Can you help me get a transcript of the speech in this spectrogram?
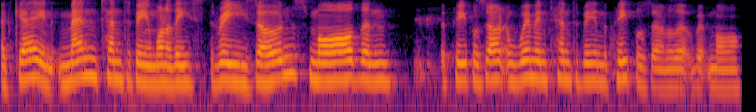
again, men tend to be in one of these three zones more than the people zone, and women tend to be in the people zone a little bit more.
